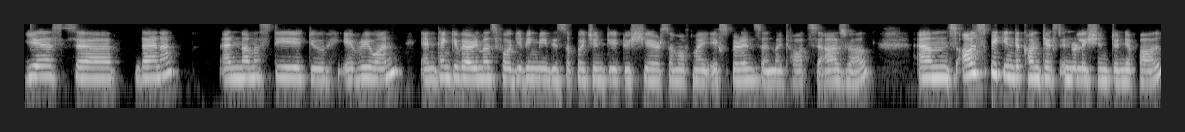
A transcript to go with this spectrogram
Yes, uh, Diana, and namaste to everyone. And thank you very much for giving me this opportunity to share some of my experience and my thoughts as well. Um, so I'll speak in the context in relation to Nepal.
